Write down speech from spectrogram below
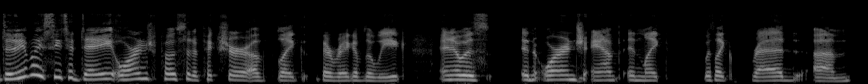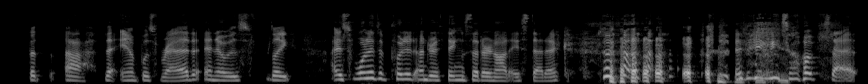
did anybody see today? Orange posted a picture of like their rig of the week, and it was an orange amp in like with like red, um, but ah, the amp was red, and it was like I just wanted to put it under things that are not aesthetic. it made me so upset.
